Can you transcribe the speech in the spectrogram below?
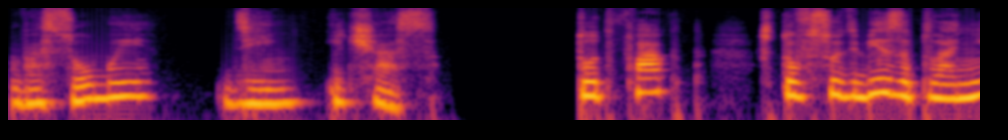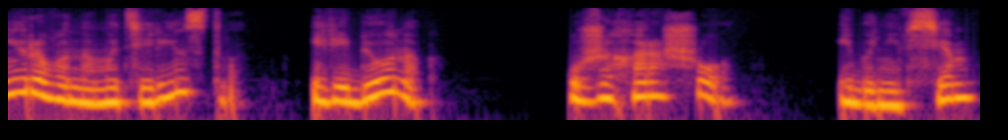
в особые день и час. Тот факт, что в судьбе запланировано материнство и ребенок, уже хорошо, ибо не всем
